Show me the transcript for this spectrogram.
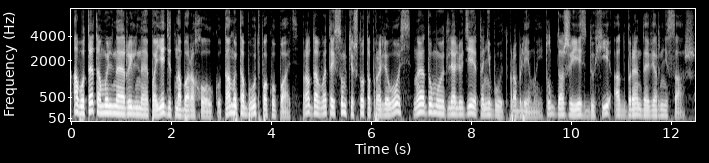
А вот эта мыльная рыльная поедет на барахолку, там это будут покупать. Правда, в этой сумке что-то пролилось, но я думаю, для людей это не будет проблемой. Тут даже есть духи от бренда Вернисаж.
